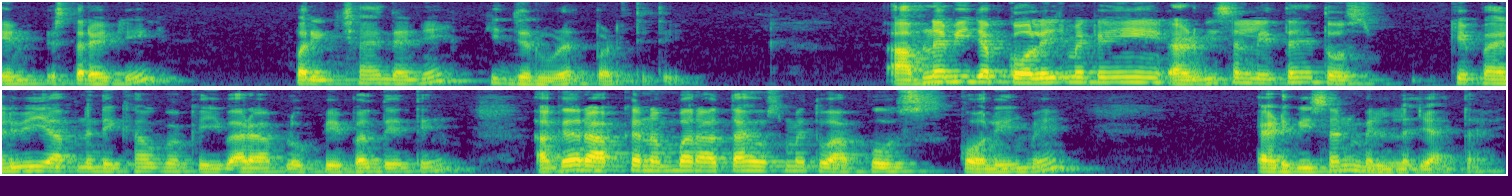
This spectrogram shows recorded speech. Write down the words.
इन इस तरह की परीक्षाएँ देने की ज़रूरत पड़ती थी। आपने भी जब कॉलेज में कहीं एडमिशन लेते हैं तो उसके पहले भी आपने देखा होगा, कई बार आप लोग पेपर देते हैं। अगर आपका नंबर आता है उसमें तो आपको उस कॉलेज में एडमिशन मिल जाता है।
